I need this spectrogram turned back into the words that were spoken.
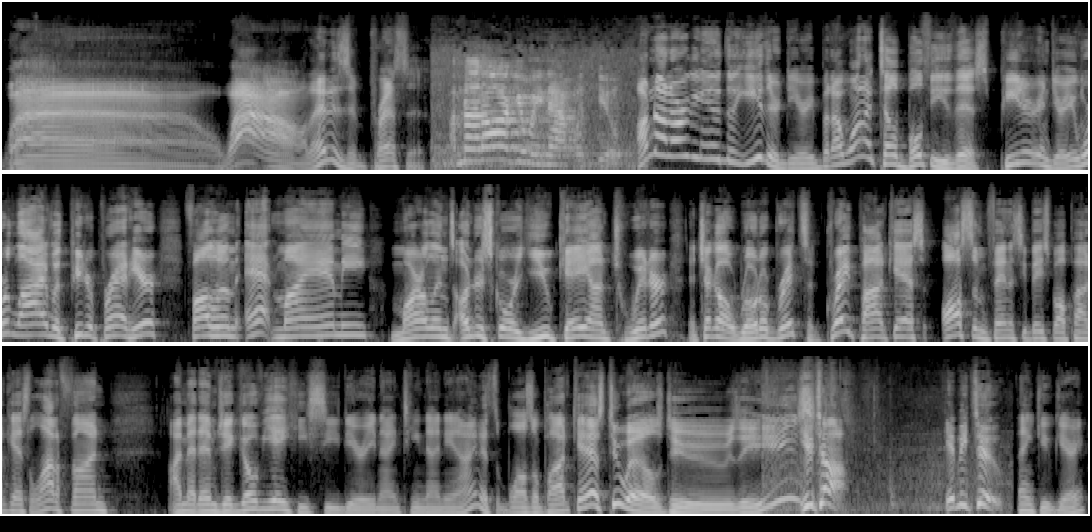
Wow. Wow, that is impressive. I'm not arguing that with you. I'm not arguing with you either, Deary, but I want to tell both of you this. Peter and Deary, we're live with Peter Pratt here. Follow him at Miami Marlins underscore UK on Twitter and check out Roto Brits, a great podcast, awesome fantasy baseball podcast, a lot of fun. I'm at MJ Govier. He's C Deary 1999. It's a Palazzo podcast. Two L's, two Z's. Utah. Give me two. Thank you, Gary.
